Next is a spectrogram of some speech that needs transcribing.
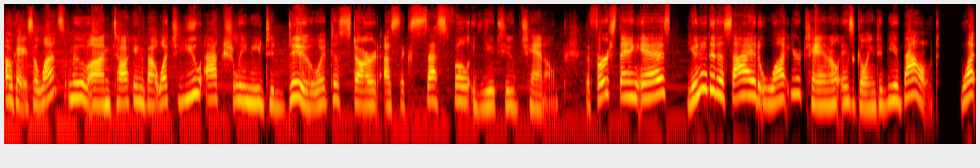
Okay, so let's move on talking about what you actually need to do to start a successful YouTube channel. The first thing is you need to decide what your channel is going to be about. What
